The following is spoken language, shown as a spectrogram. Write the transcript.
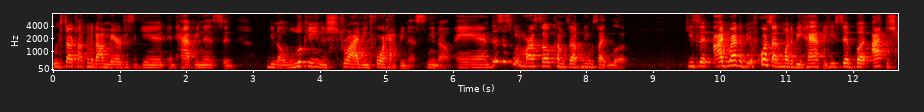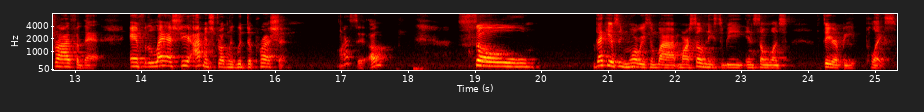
we start talking about marriages again and happiness and you know looking and striving for happiness, you know. And this is when Marcel comes up and he was like, "Look, he said, I'd rather be, of course, I'd want to be happy. He said, but I have to strive for that. And for the last year, I've been struggling with depression. I said, oh. So that gives me more reason why Marcel needs to be in someone's therapy place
